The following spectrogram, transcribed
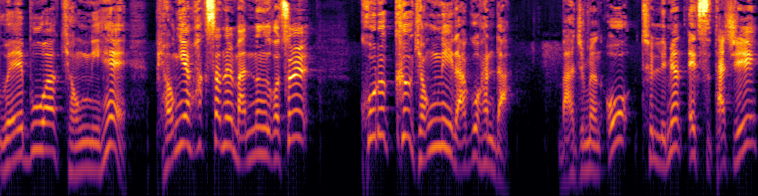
외부와 격리해 병의 확산을 막는 것을 코르크 격리라고 한다. 맞으면 O, 틀리면 X. 다시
